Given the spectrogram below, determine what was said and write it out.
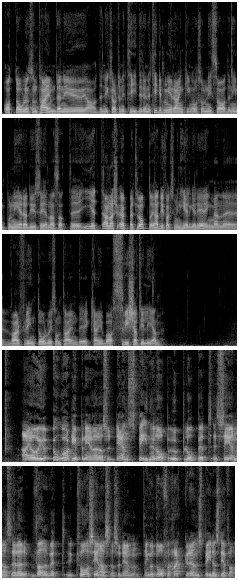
8 Olensson Time, den är ju, ja den är klart den är tidig. Den är tidig på min ranking och som ni sa, den imponerade ju senast. Så att eh, i ett annars öppet lopp då, jag hade ju faktiskt min helgardering, men eh, varför inte Always On Time? Det kan ju bara swisha till igen. Ja, jag var ju oerhört imponerad alltså. Den speeden la på upploppet senast, eller varvet kvar senast. Alltså den, den går inte av för hackor den speeden, Stefan.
